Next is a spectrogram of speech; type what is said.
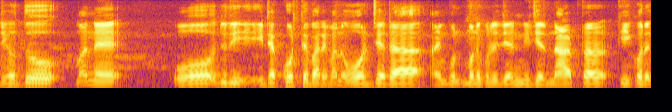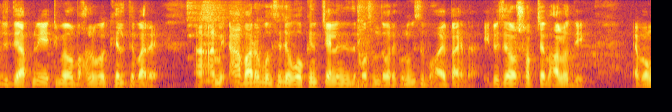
যেহেতু মানে ও যদি এটা করতে পারে মানে ওর যেটা আমি মনে করি যে নিজের নার্ভটা কী করে যদি আপনি এই টিমে ভালোভাবে খেলতে পারে আমি আবারও বলছি যে ও কিন্তু চ্যালেঞ্জ দিতে পছন্দ করে, কোনো কিছু ভয় পায় না। এটা হচ্ছে ওর সবচেয়ে ভালো দিক। এবং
